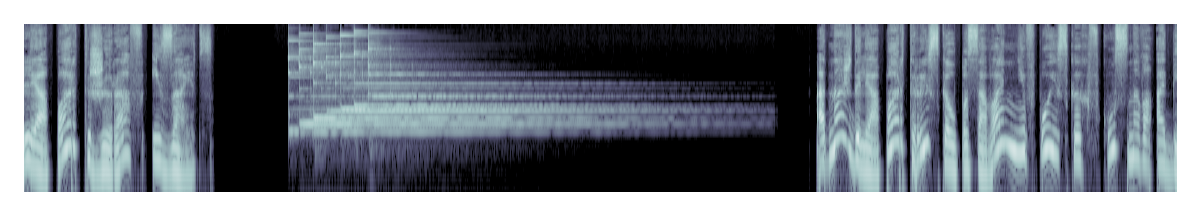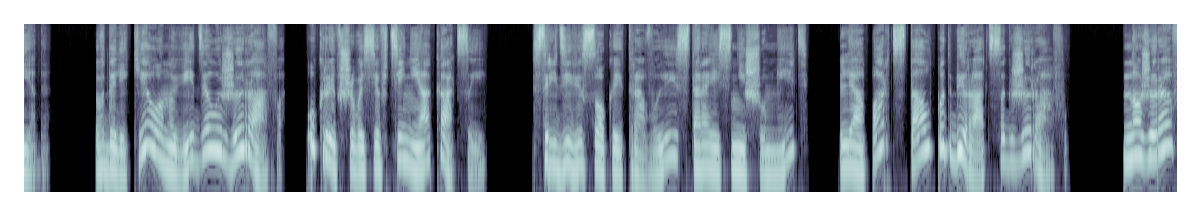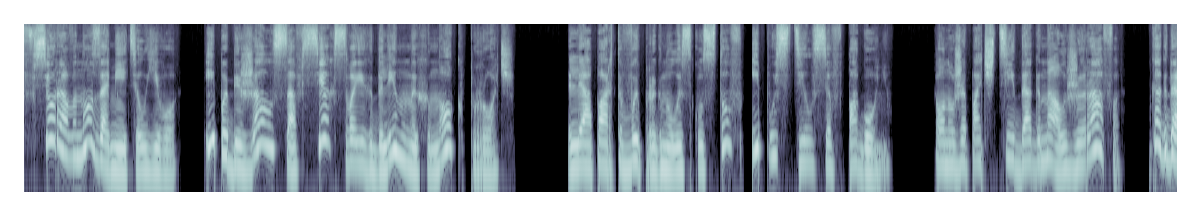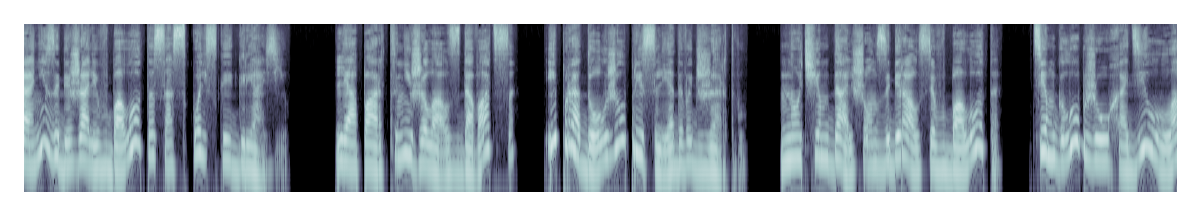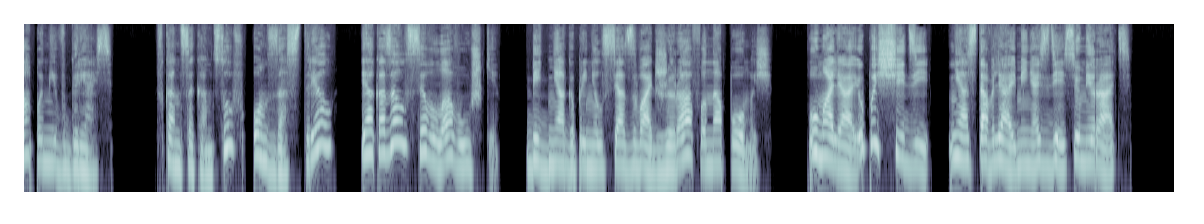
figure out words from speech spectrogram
Леопард, жираф и заяц. Однажды леопард рыскал по саванне в поисках вкусного обеда. Вдалеке он увидел жирафа, укрывшегося в тени акации. Среди высокой травы, стараясь не шуметь, леопард стал подбираться к жирафу. Но жираф все равно заметил его и побежал со всех своих длинных ног прочь. Леопард выпрыгнул из кустов и пустился в погоню. Он уже почти догнал жирафа, когда они забежали в болото со скользкой грязью. Леопард не желал сдаваться и продолжил преследовать жертву. Но чем дальше он забирался в болото, тем глубже уходил лапами в грязь. В конце концов он застрял и оказался в ловушке. Бедняга принялся звать жирафа на помощь. «Умоляю, пощади, не оставляй меня здесь умирать!»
